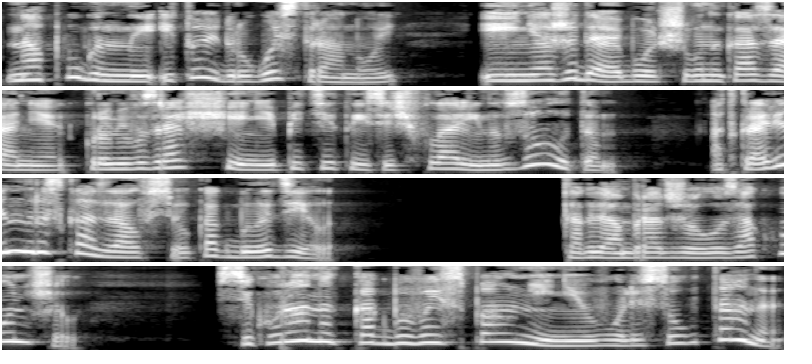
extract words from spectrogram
напуганный и той, и другой стороной, и не ожидая большего наказания, кроме возвращения пяти тысяч флоринов золотом, откровенно рассказал все, как было дело. Когда Амбраджола закончил, Секурана, как бы во исполнение воли султана,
